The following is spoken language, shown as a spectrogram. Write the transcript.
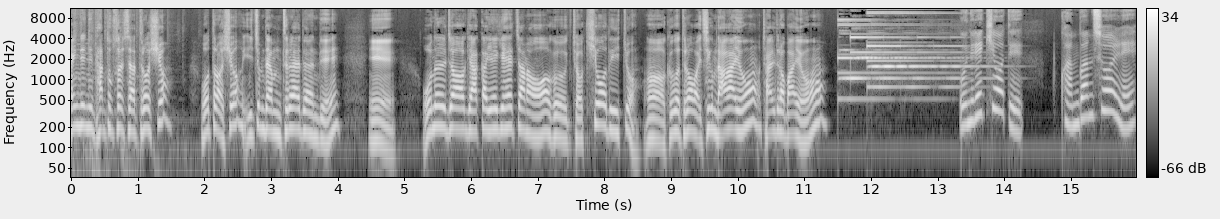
행진이 단톡 설사 들었쇼? 못 들었쇼? 이쯤 되면 들어야 되는데. 예. 오늘 저기 아까 얘기했잖아. 그 저 키워드 있죠? 어, 그거 들어봐. 지금 나가요. 잘 들어봐요. 오늘의 키워드 괌괌수월래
